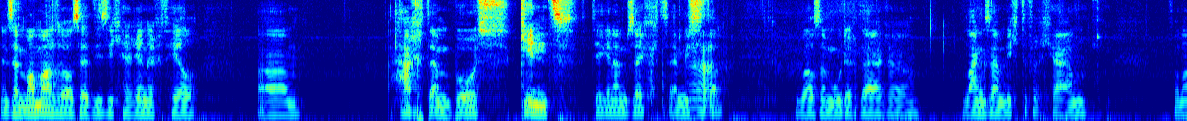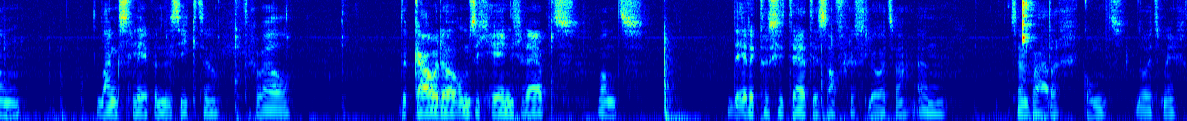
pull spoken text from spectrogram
En zijn mama, zoals hij die zich herinnert, heel ehm, hard en boos kind tegen hem zegt. Hij mist dat. Hoewel zijn moeder daar eh, langzaam ligt te vergaan van een langslepende ziekte. Terwijl de koude om zich heen grijpt, want de elektriciteit is afgesloten en zijn vader komt nooit meer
